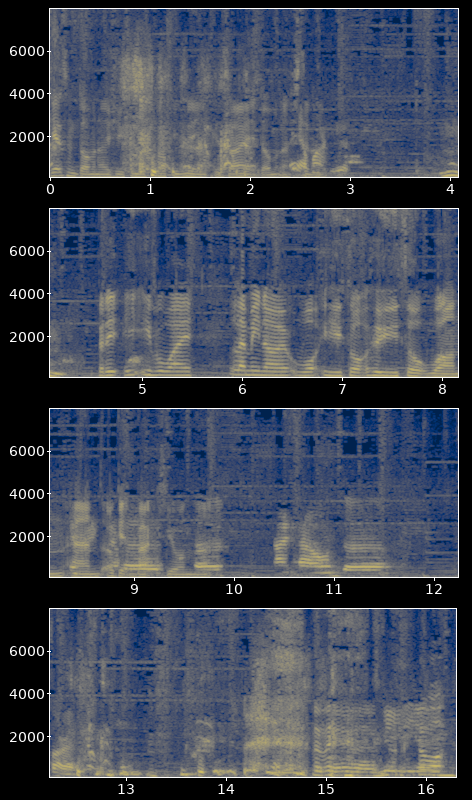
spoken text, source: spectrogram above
get some Domino's. You can just copy me because I ate Domino's Yeah, might be. Mm. But e- either way, let me know what you thought, who you thought won, and I'll get back to you on that. Nine pound. Uh, sorry. uh, medium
